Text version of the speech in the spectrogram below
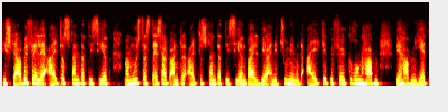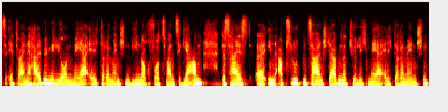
die Sterbefälle altersstandardisiert. Man muss das deshalb altersstandardisieren, weil wir eine zunehmend alte Bevölkerung haben. Wir haben jetzt etwa eine halbe Million mehr ältere Menschen wie noch vor 20 Jahren. Das heißt, äh, in absoluten Zahlen sterben natürlich mehr ältere Menschen.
